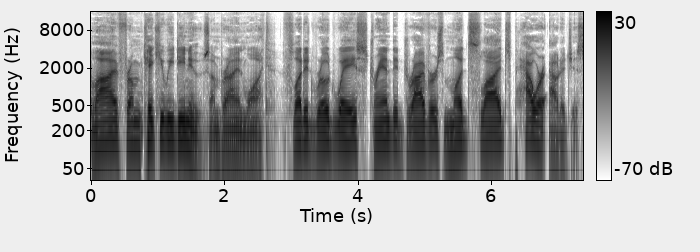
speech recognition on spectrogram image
Live from KQED News, I'm Brian Watt. Flooded roadways, stranded drivers, mudslides, power outages.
